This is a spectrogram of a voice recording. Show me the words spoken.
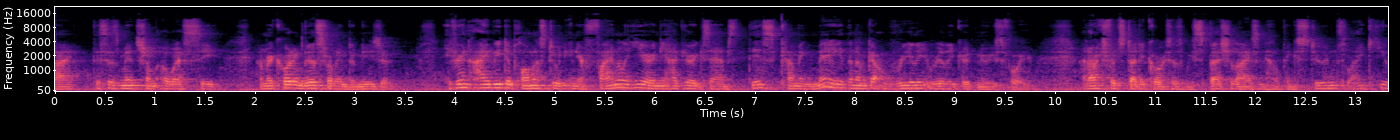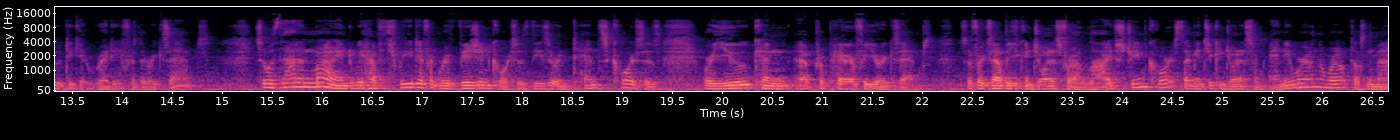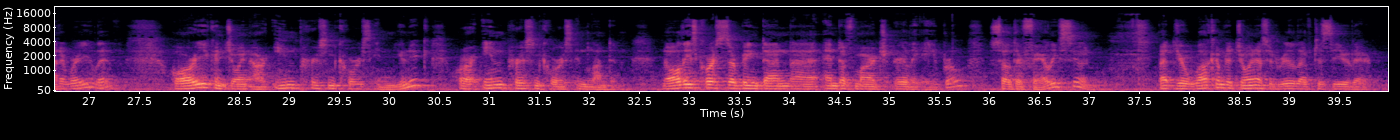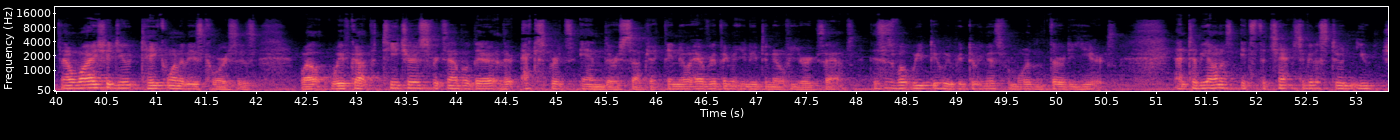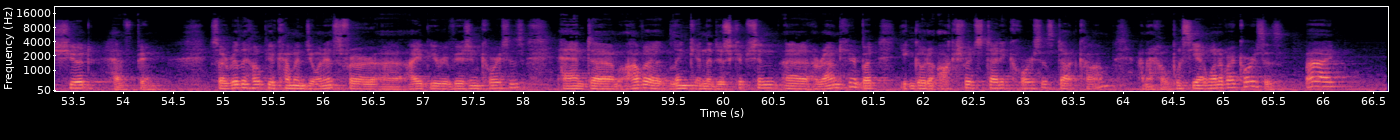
Hi, this is Mitch from OSC. I'm recording this from Indonesia. If you're an IB diploma student in your final year and you have your exams this coming May, then I've got really, really good news for you. At Oxford Study Courses, we specialize in helping students like you to get ready for their exams. So with that in mind, we have three different revision courses. These are intense courses where you can uh, prepare for your exams. So for example, you can join us for a live stream course. That means you can join us from anywhere in the world, doesn't matter where you live. Or you can join our in-person course in Munich or our in-person course in London. Now all these courses are being done uh, end of March, early April, so they're fairly soon. But you're welcome to join us. We'd really love to see you there. Now, why should you take one of these courses? Well, we've got the teachers, for example, they're, they're experts in their subject. They know everything that you need to know for your exams. This is what we do. We've been doing this for more than 30 years. And to be honest, it's the chance to be the student you should have been. So I really hope you'll come and join us for uh, IB revision courses. And um, I'll have a link in the description uh, around here, but you can go to oxfordstudycourses.com and I hope we'll see you at one of our courses. Bye.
